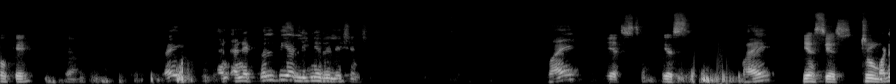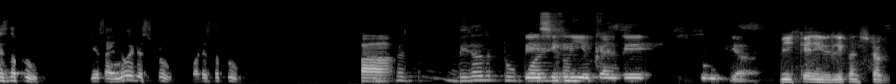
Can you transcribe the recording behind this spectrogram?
Okay. Yeah. Right? And, and it will be a linear relationship. Why? Yes. Yes. Why? Yes. Yes. True. What is the proof? Yes, I know it is true. What is the proof? Uh, Because these are the two points. basically you can take two, yeah. We can easily construct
